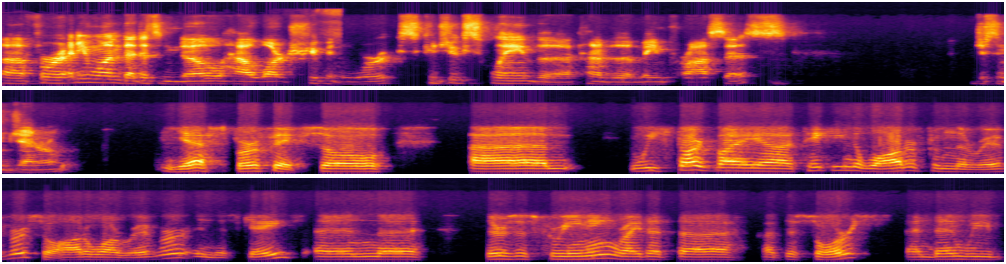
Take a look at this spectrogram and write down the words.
Uh, for anyone that doesn't know how water treatment works, could you explain the kind of the main process, just in general? Yes, perfect. So um, we start by uh, taking the water from the river, so Ottawa River in this case, and uh, there's a screening right at the at the source, and then we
